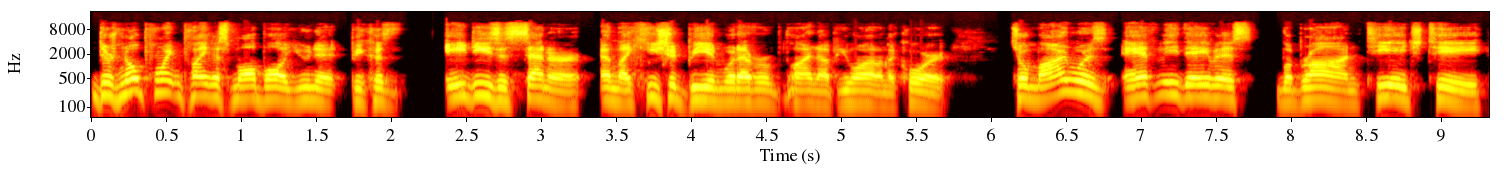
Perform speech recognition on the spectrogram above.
there's no point in playing a small ball unit because AD's a center and like he should be in whatever lineup you want on the court. So mine was Anthony Davis, LeBron, THT,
